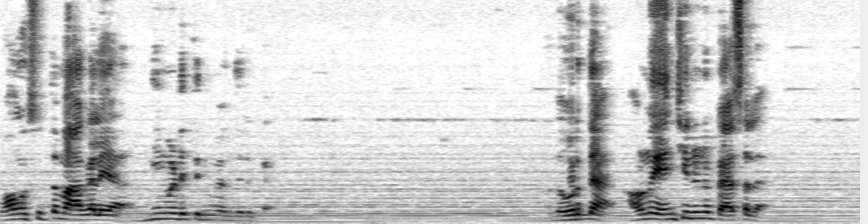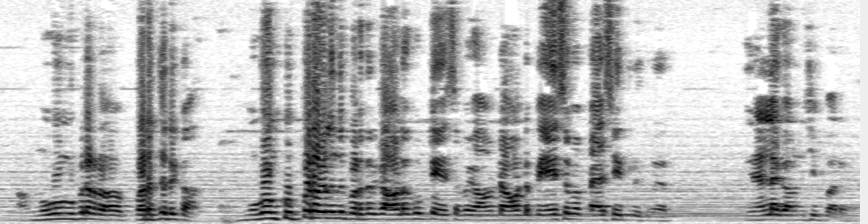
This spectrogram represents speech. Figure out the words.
அவங்க சுத்தமா ஆகலையா? நீ மட்டும் திரும்பி வந்திருக்க. அந்த ஒருத்தன் அவனும் எஞ்சினு பேசல. அவன் முகம் குப்புற படுத்திருக்கான். முகம் குப்புற விழுந்து படுத்திருக்கான். அவனை கூப்பிட்டு ஏசப்பா அவன்கிட்ட அவன்கிட்ட ஏசப்பா பேசிட்டு இருக்கிறாரு. நல்லா கவனிச்சு பாருங்க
